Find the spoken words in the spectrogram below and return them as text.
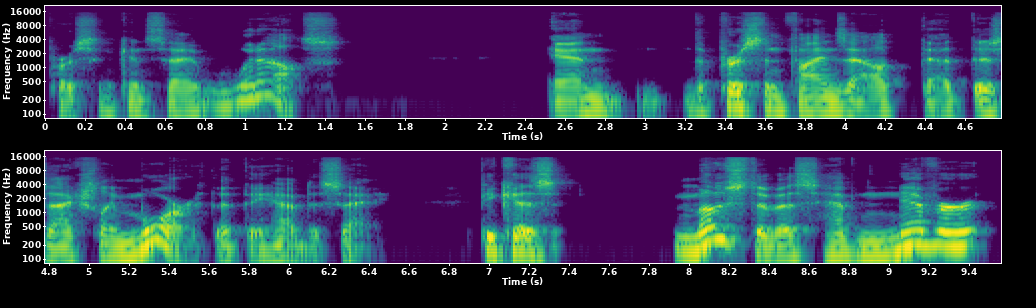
person can say, "What else?" And the person finds out that there's actually more that they have to say, because most of us have never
